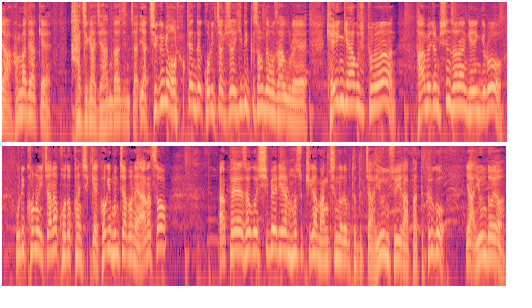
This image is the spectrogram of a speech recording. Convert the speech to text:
야 한마디 할게. 가지가지 한다 진짜. 야 지금이 어느 때인데 고리짝 시절 히딩크 성대모사 하고 그래. 개인기 하고 싶으면 다음에 좀 신선한 개인기로 우리 코너 있잖아 고독한 식객 거기 문자 보내 알았어? 앞에서 그 시베리안 허스키가 망친 노래부터 듣자 윤수일 아파트 그리고 야 윤도현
